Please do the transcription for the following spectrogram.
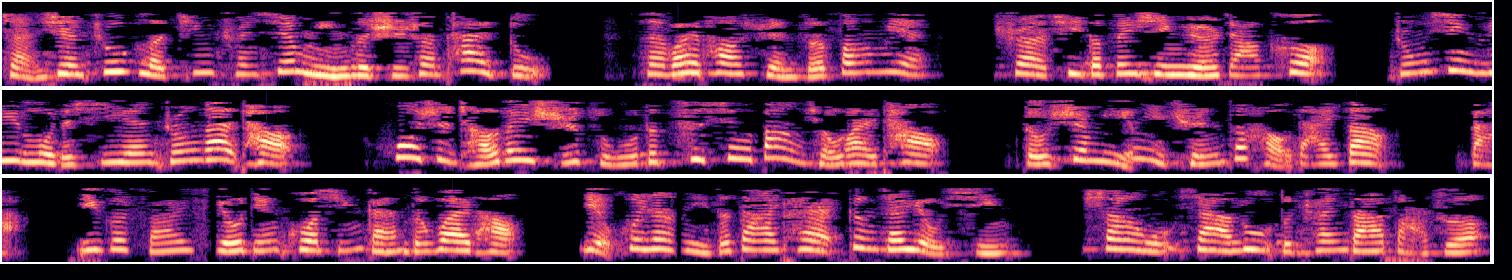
展现出了青春鲜明的时尚态度。在外套选择方面，帅气的飞行员夹克、中性利落的吸烟装外套，或是潮味十足的刺绣棒球外套，都是迷你裙的好搭档。打一个 size 有点廓形感的外套，也会让你的搭配更加有型。上午下路的穿搭法则，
